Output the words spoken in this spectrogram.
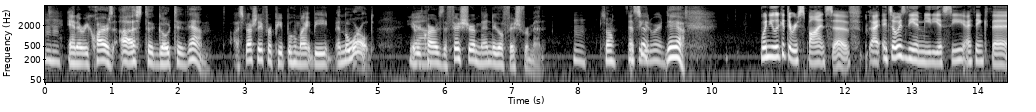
Mhm. And it requires us to go to them, especially for people who might be in the world. It Yeah. requires the fisher men to go fish for men. Hmm. So That's that's, a it. good word. Yeah, yeah. when you look at the response of I- it's always the immediacy i think that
